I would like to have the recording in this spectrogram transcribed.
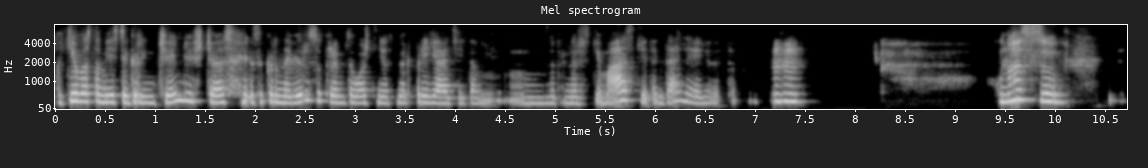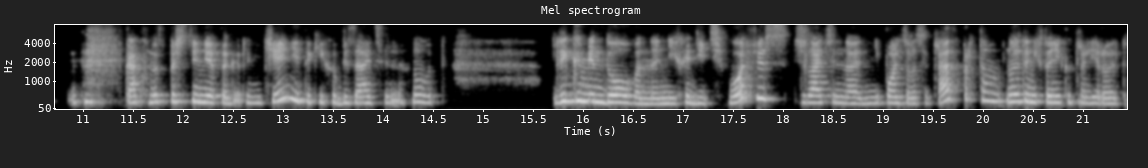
Какие у вас там есть ограничения сейчас из-за коронавируса, кроме того, что нет мероприятий, там, например, всякие маски и так далее? Или это... угу. У нас, э, как у нас почти нет ограничений таких обязательных. Ну вот рекомендовано не ходить в офис, желательно не пользоваться транспортом, но это никто не контролирует.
